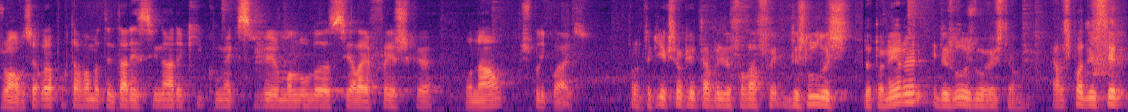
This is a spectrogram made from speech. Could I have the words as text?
João, você agora pouco estava-me a tentar ensinar aqui como é que se vê uma lula, se ela é fresca ou não. Explique lá isso. Pronto, aqui a questão que eu estava a falar foi das lulas da toneira e das lulas do arrastão. Elas podem ser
